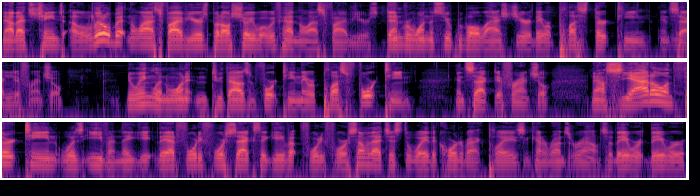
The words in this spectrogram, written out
Now, that's changed a little bit in the last five years, but I'll show you what we've had in the last five years. Denver won the Super Bowl last year. They were plus 13 in sack mm-hmm. differential. New England won it in 2014. They were plus 14 in sack differential. Now Seattle in 13 was even. They they had 44 sacks. They gave up 44. Some of that's just the way the quarterback plays and kind of runs around. So they were they were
